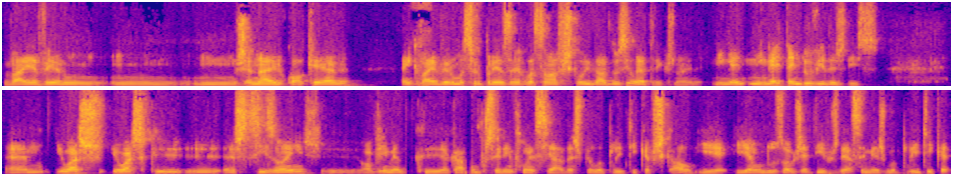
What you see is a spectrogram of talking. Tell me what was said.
vai haver um, um, um, janeiro qualquer em que vai haver uma surpresa em relação à fiscalidade dos elétricos. É? Ninguém, ninguém tem dúvidas disso. Um, eu, acho, eu acho que uh, as decisões, uh, obviamente que acabam por ser influenciadas pela política fiscal, e é, e é um dos objetivos dessa mesma política,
